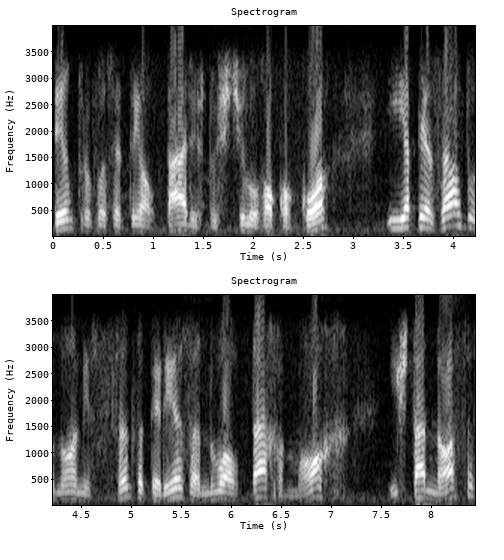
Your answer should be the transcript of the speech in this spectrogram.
Dentro você tem altares do estilo rococó e apesar do nome Santa Teresa, no altar mor está Nossa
